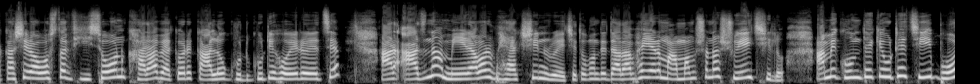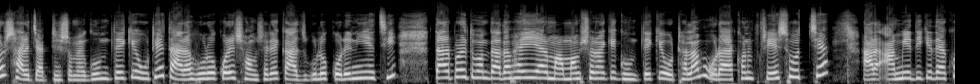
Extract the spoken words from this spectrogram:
আকাশের অবস্থা ভীষণ খারাপ, একেবারে কালো ঘুটঘুটে হয়ে রয়েছে। আর আজ না মেয়ের আবার ভ্যাকসিন রয়েছে। তোমাদের দাদাভাই আর মামাম সোনা শুয়েই ছিল। আমি ঘুম থেকে উঠেছি ভোর সাড়ে চারটের সময়। ঘুম থেকে উঠে তাড়াহুড়ো করে সংসারের কাজগুলো করে নিয়েছি। তারপরে তোমার দাদাভাই আর মামাম সোনাকে ঘুম থেকে ওঠালাম। ওরা এখন ফ্রেশ হচ্ছে। আর আমি এদিকে দেখো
